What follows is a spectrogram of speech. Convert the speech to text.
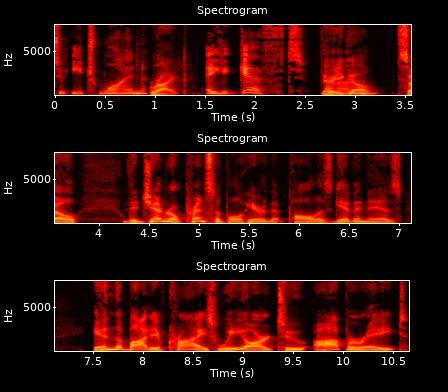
to each one Right. a gift. There you go. Um, so the general principle here that Paul has given is in the body of Christ, we are to operate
